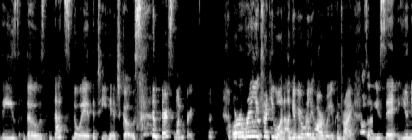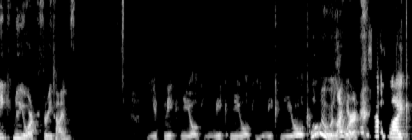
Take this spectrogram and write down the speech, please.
these, those. That's the way the TH goes. There's one for you. or a really tricky one. I'll give you a really hard one. You can try. So you say unique New York three times. Unique New York, unique New York, unique New York. Ooh, light work. It sounds like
